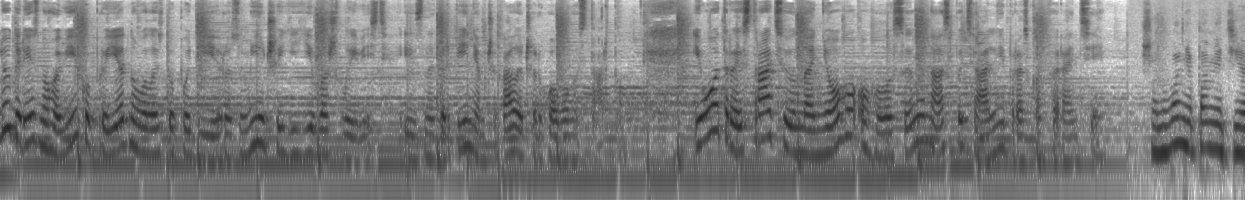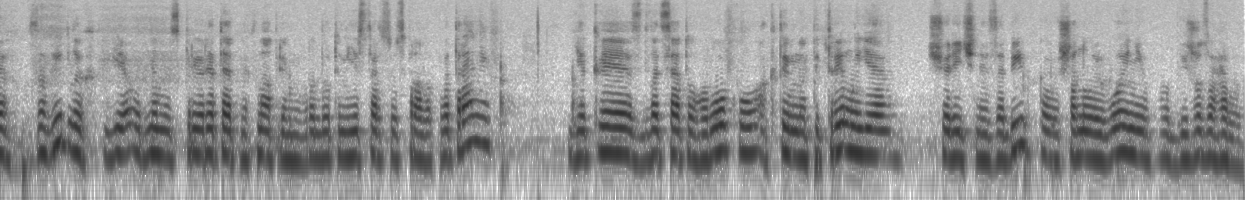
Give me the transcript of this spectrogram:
Люди різного віку приєднувались до події, розуміючи її важливість, і з нетерпінням чекали чергового старту. І от реєстрацію на нього оголосили на спеціальній прес-конференції. Шанування пам'яті загиблих є одним із пріоритетних напрямів роботи Міністерства у справах ветеранів, яке з 2020 року активно підтримує щорічний забіг Шанує воїнів біжу за героїв.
